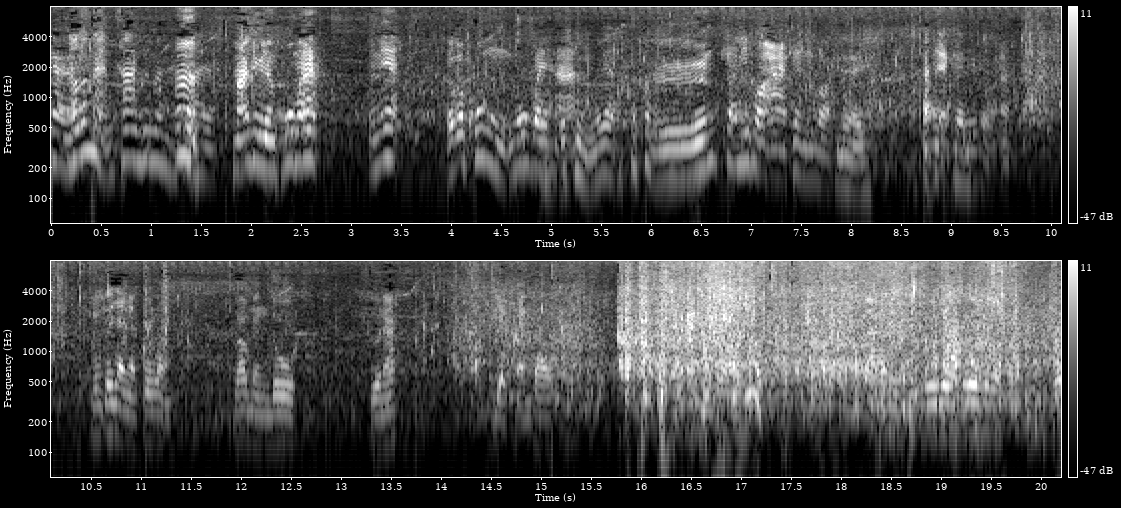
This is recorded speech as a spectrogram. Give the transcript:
ง่ายเรานะต้องแหนข้างขึ้นมาเออมาอยู่อย่างครูมาตอนเนี้ยแล้วก็พุ่งมุ่งไปหาจะถึงไหมเนี่ยถึงแค่นี้พออะแค่นี้พอเหนื่อยเนี่ยแค่นี้พออะดูตัวอย่างอย่างครูก่อนรอบหนึ่งดู ดูนะเหยียดแขนไปดูดูดูดู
